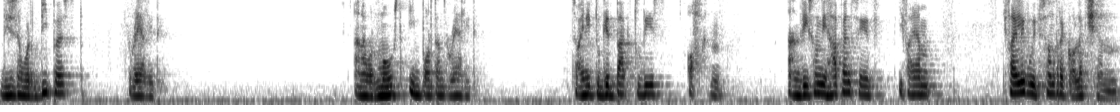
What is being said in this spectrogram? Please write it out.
This is our deepest reality and our most important reality. So I need to get back to this often. And this only happens if, if I am if I live with some recollection.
